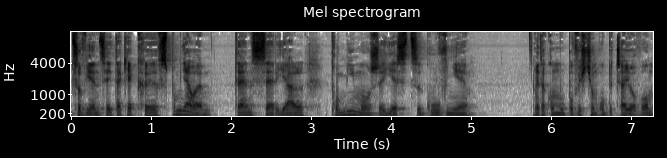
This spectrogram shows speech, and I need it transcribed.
Co więcej, tak jak wspomniałem, ten serial, pomimo że jest głównie taką opowieścią obyczajową,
